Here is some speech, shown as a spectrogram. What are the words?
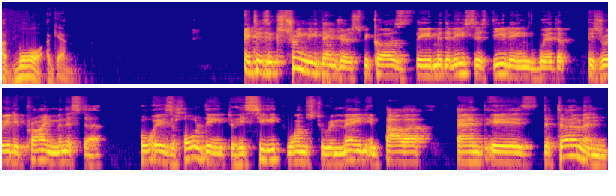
at war again? It is extremely dangerous because the Middle East is dealing with an Israeli prime minister who is holding to his seat, wants to remain in power, and is determined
